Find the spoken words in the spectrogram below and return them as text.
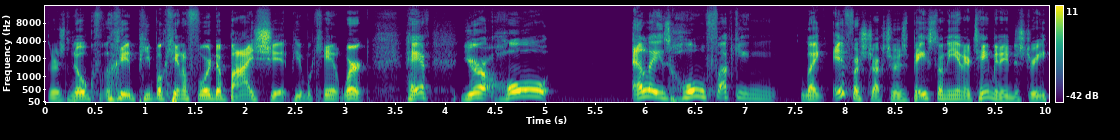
There's no people can't afford to buy shit. People can't work. Half your whole LA's whole fucking like infrastructure is based on the entertainment industry,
